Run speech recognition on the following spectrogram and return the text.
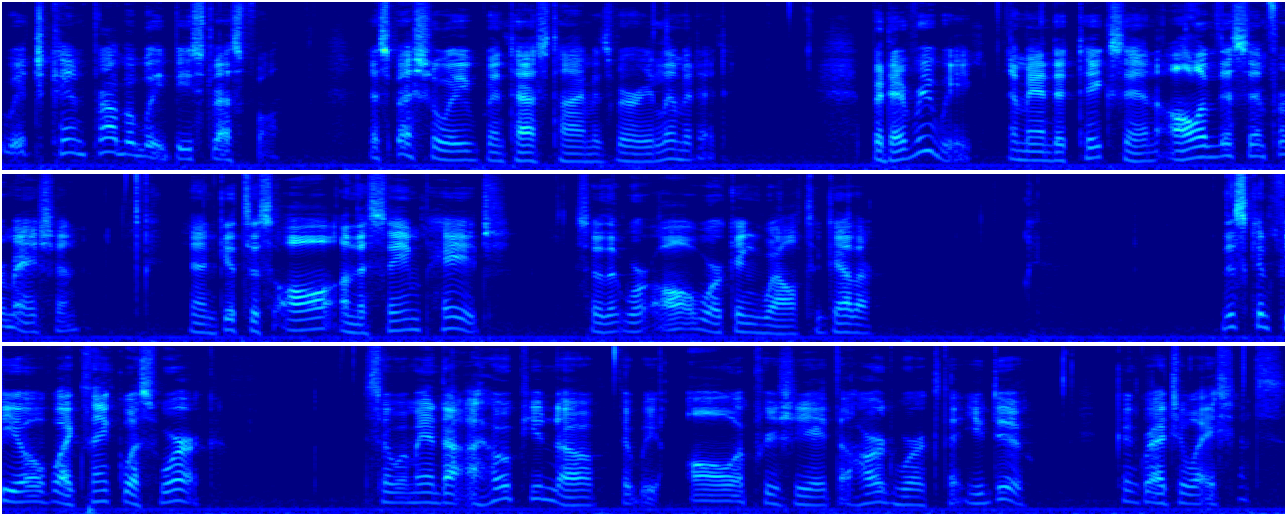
which can probably be stressful, especially when task time is very limited. But every week, Amanda takes in all of this information and gets us all on the same page so that we're all working well together. This can feel like thankless work. So Amanda, I hope you know that we all appreciate the hard work that you do. Congratulations.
